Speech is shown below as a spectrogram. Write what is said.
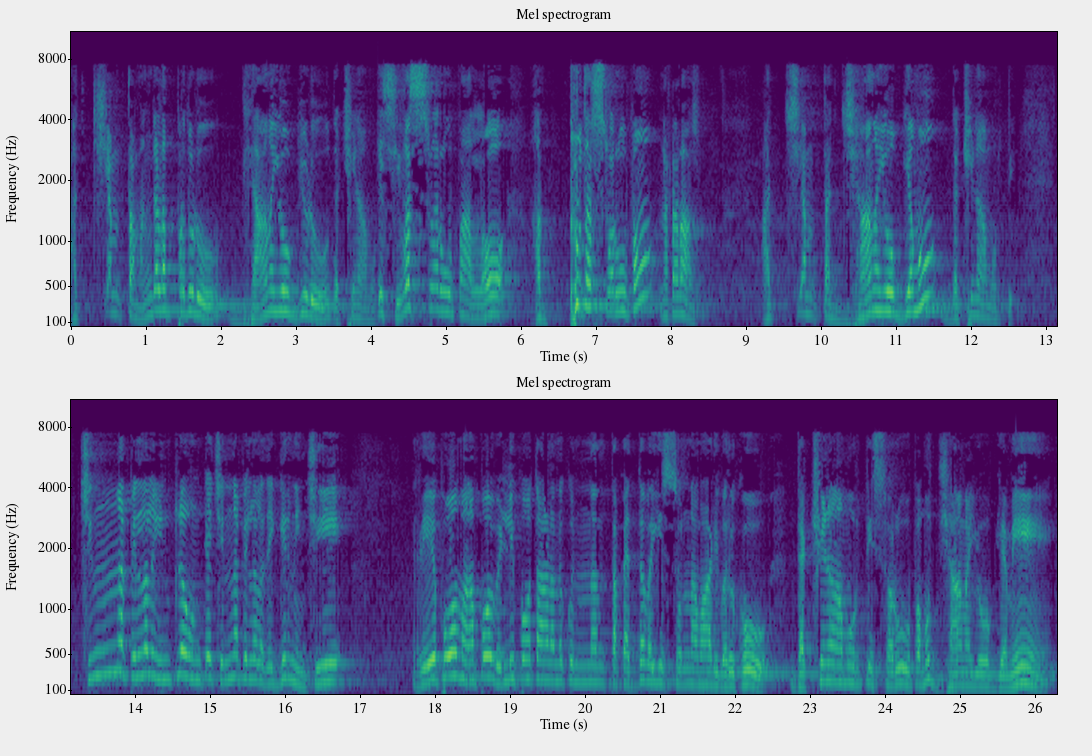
అత్యంత మంగళప్రదుడు ధ్యానయోగ్యుడు దక్షిణామూర్తి. శివస్వరూపాల్లో అద్భుత స్వరూపం నటరాజు. అత్యంత ధ్యానయోగ్యము దక్షిణామూర్తి. చిన్న పిల్లలు ఇంట్లో ఉంటే చిన్న పిల్లల దగ్గర నుంచి రేపో మాపో వెళ్ళిపోతాడనుకున్నంత పెద్ద వయస్సున్నవాడి వరకు దక్షిణామూర్తి స్వరూపము ధ్యానయోగ్యమే.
